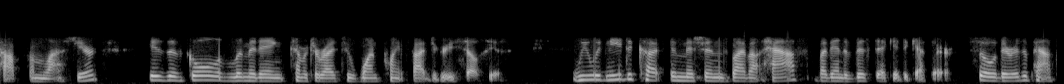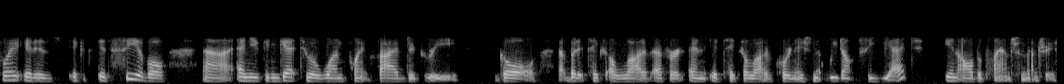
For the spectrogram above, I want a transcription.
COP from last year, is this goal of limiting temperature rise to 1.5 degrees Celsius. We would need to cut emissions by about half by the end of this decade to get there. So there is a pathway. It is it, it's seeable, uh, and you can get to a 1.5 degree goal. But it takes a lot of effort and it takes a lot of coordination that we don't see yet in all the plans from countries.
